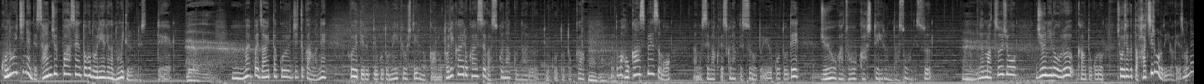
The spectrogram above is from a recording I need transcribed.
この1年で30%ほど売り上げが伸びてるんですって、うん。まあ、やっぱり在宅時間がね増えてるっていうことを明鏡しているのかあの取り替える回数が少なくなるということとかうんうんあとまあ保管スペースもあの狭くて少なくて済むということで需要が増加しているんだそうです。うん。でまあ、通常12ロール買うところ長尺だと8ロールでいいわけですもんね。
